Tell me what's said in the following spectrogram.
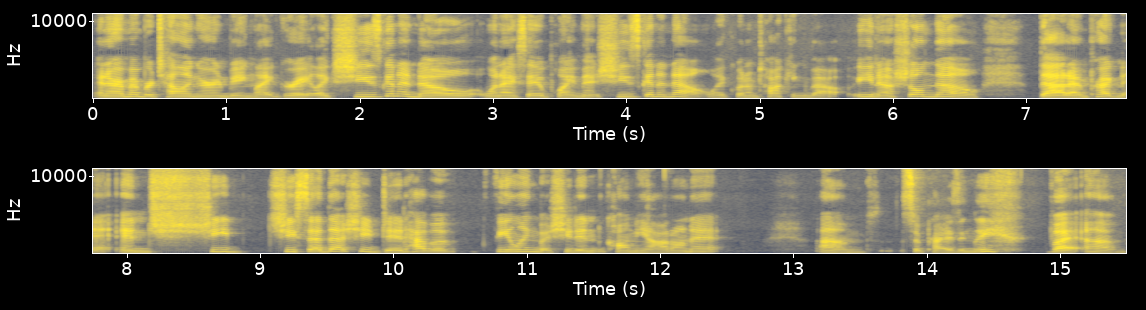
And I remember telling her and being like, "Great, like she's going to know when I say appointment, she's going to know like what I'm talking about. You know, she'll know that I'm pregnant." And she she said that she did have a feeling, but she didn't call me out on it. Um, surprisingly. but um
